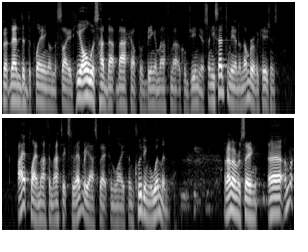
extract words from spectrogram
but then did the playing on the side. He always had that backup of being a mathematical genius. And he said to me on a number of occasions, I apply mathematics to every aspect in life, including women. And I remember saying, uh, I'm not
